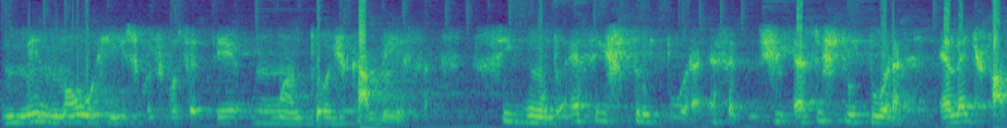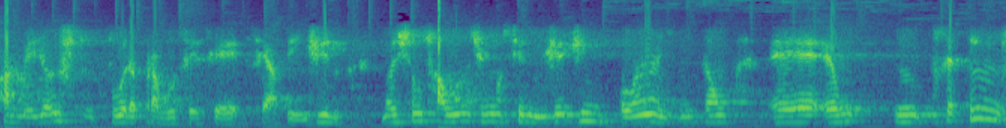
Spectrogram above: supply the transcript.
menor o risco de você ter uma dor de cabeça. Segundo, essa estrutura, essa, essa estrutura, ela é de fato a melhor estrutura para você ser, ser atendido. Nós estamos falando de uma cirurgia de implante, então é, é um, um, você tem um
